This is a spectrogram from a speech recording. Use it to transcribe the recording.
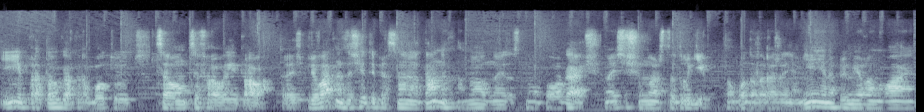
И про то, как работают в целом цифровые права. То есть приватная защита персональных данных, она одна из основополагающих. Но есть еще множество других. Свобода выражения мнения, например, онлайн,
